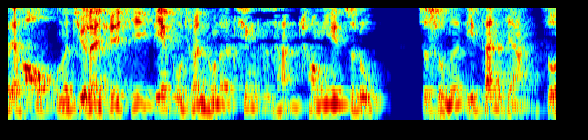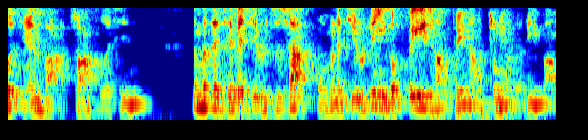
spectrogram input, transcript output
大家好，我们继续来学习颠覆传统的轻资产创业之路，这是我们的第三讲，做减法抓核心。那么在前面基础之上，我们来进入另一个非常非常重要的地方，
